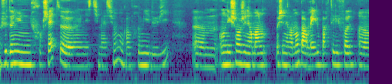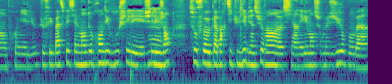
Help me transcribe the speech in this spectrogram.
je donne une fourchette, euh, une estimation, donc un premier devis. Euh, on échange généralement, généralement par mail ou par téléphone en premier lieu. Je ne fais pas spécialement de rendez-vous chez les, chez les mm. gens, sauf cas particulier, bien sûr. Hein, S'il y a un élément sur mesure, bon, ben,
